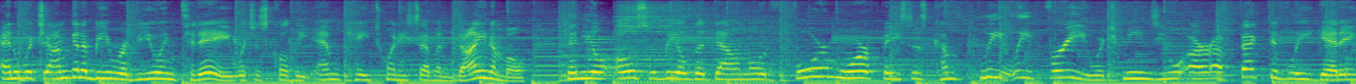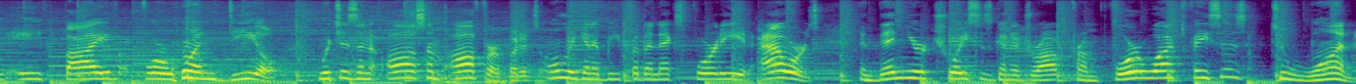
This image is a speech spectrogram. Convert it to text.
and which I'm going to be reviewing today, which is called the MK27 Dynamo, then you'll also be able to download four more faces completely free, which means you are effectively getting a 5 for 1 deal, which is an awesome offer, but it's only going to be for the next 48 hours, and then your choice is going to drop from 4 watch faces to 1.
